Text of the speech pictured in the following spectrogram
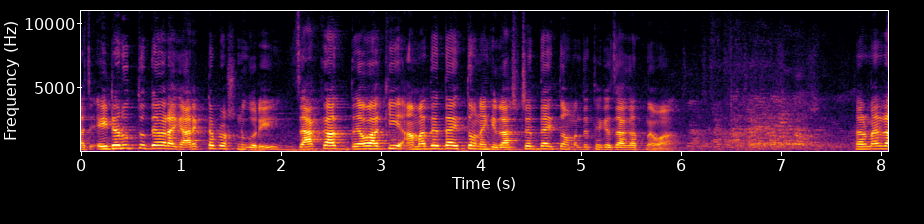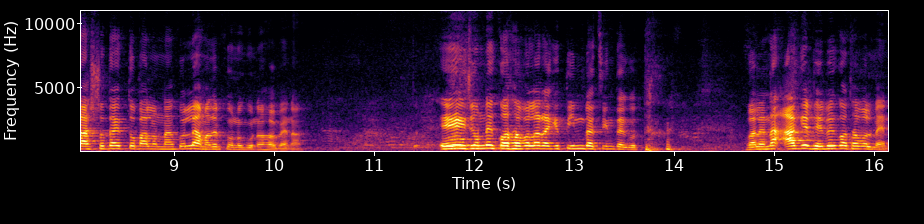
আচ্ছা এইটার উত্তর দেওয়ার আগে আরেকটা প্রশ্ন করি। জাকাত দেওয়া কি আমাদের দায়িত্ব নাকি রাষ্ট্রের দায়িত্ব আমাদের থেকে জাকাত নেওয়া? তার মানে রাষ্ট্র দায়িত্ব পালন না করলে আমাদের কোনো গুণা হবে না। এই জন্য কথা বলার আগে তিনবার চিন্তা করতে বলে না, আগে ভেবে কথা বলবেন।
